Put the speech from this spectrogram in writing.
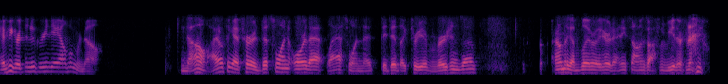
Have you heard the new Green Day album or no? no, I don't think I've heard this one or that last one that they did like three different versions of. I don't think I've literally heard any songs off of either of them.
